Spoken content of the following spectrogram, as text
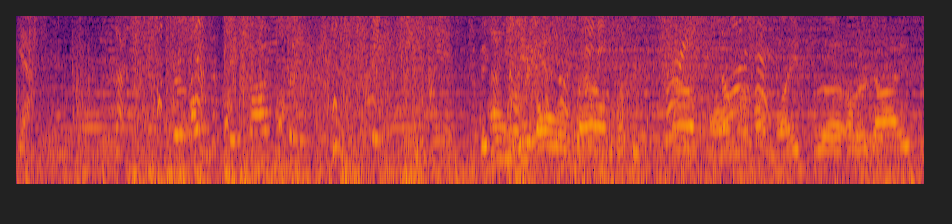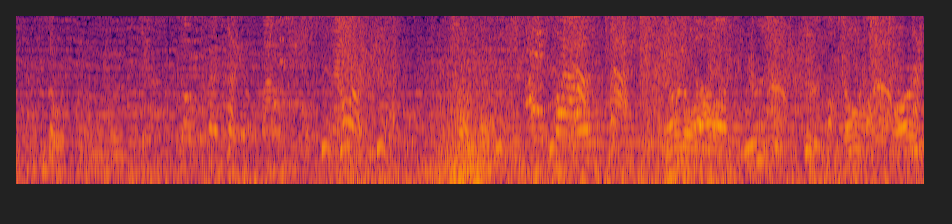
Yeah. the. They can use it all around, but they have armor unlike the other guys. So it's Yeah, it's also by the I don't know how I use it. Dude, don't party.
